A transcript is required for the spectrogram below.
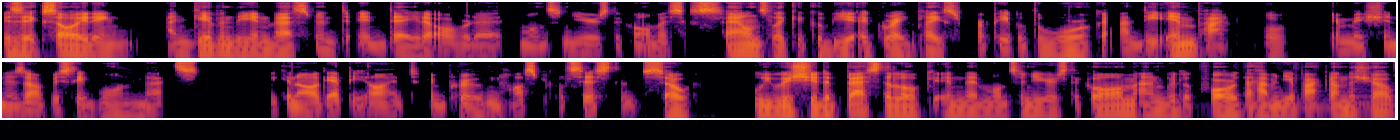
is exciting. And given the investment in data over the months and years to come, it sounds like it could be a great place for people to work. And the impact of your mission is obviously one that's we can all get behind improving hospital systems. So we wish you the best of luck in the months and years to come, and we look forward to having you back on the show.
